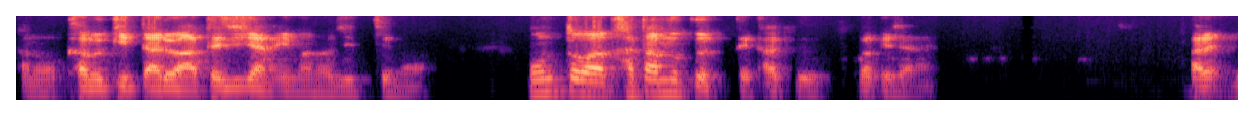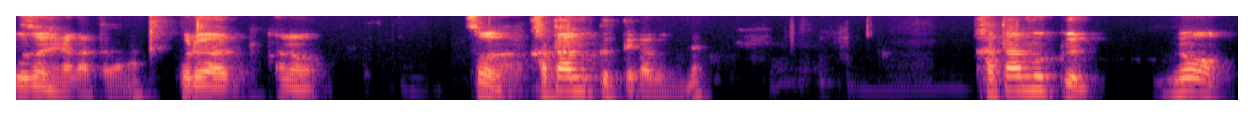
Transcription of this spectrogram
あの、歌舞伎ってあれは当て字じゃない、今の字っていうのは。本当は傾くって書くわけじゃない。あれご存知なかったかな？これは、あの、そうなの？傾くって書くのね。傾くの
